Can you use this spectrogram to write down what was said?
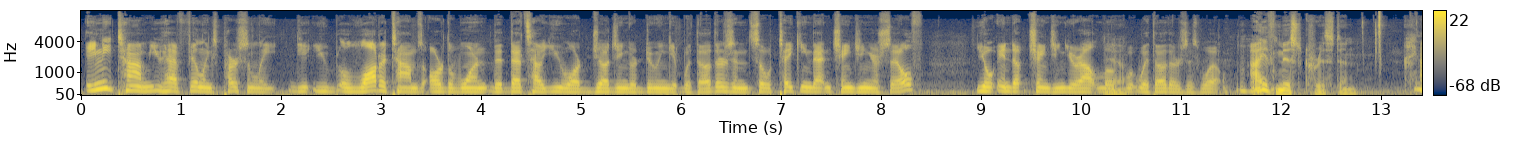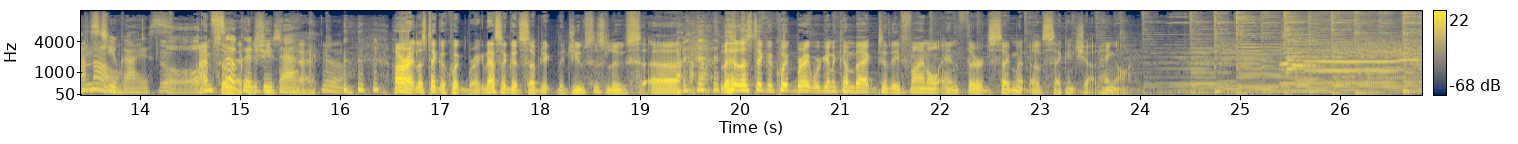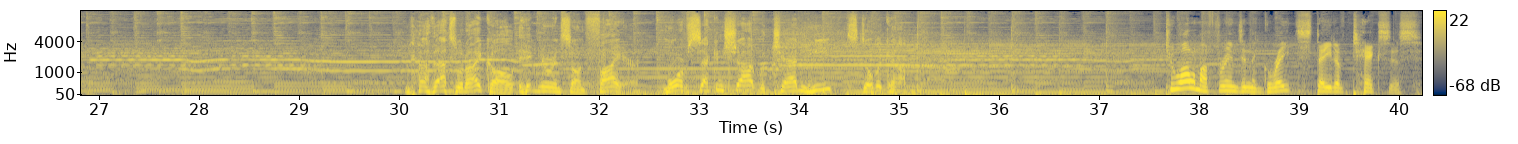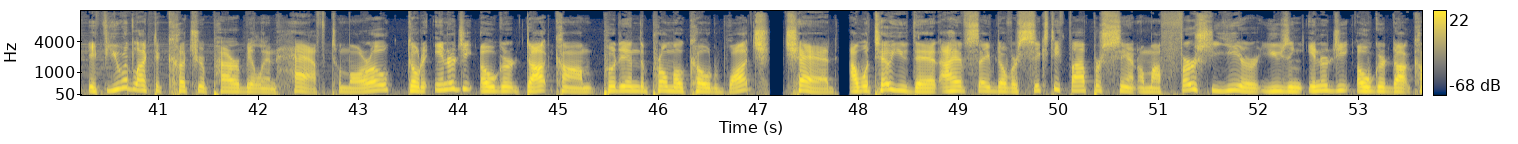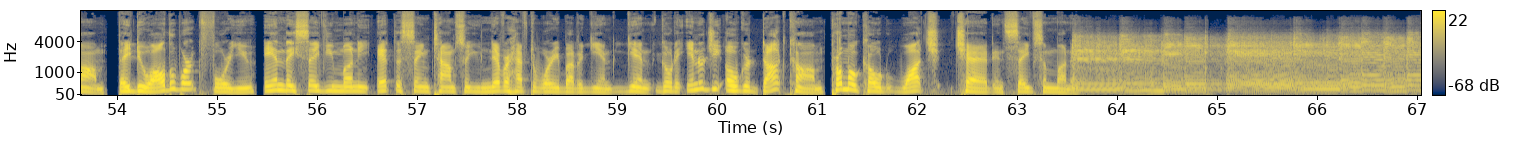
anytime you have feelings personally, you, you a lot of times are the one that that's how you are judging or doing it with others, and so taking that and changing yourself, you'll end up changing your outlook Yeah. w- with others as well. I've missed Kristen. I I missed you know. guys. I'm so, so happy good to be she's back. Yeah. All right, let's take a quick break. That's a good subject. The juice is loose. Uh, let- let's take a quick break. We're going to come back to the final and third segment of Second Shot. Hang on. Now that's what I call ignorance on fire. More of Second Shot with Chad and Heath still to come. To all of my friends in the great state of Texas, if you would like to cut your power bill in half tomorrow, go to energyogre.com, put in the promo code WATCHCHAD. I will tell you that I have saved over 65% on my first year using energyogre.com. They do all the work for you and they save you money at the same time so you never have to worry about it again. Again, go to energyogre.com, promo code WATCHCHAD and save some money.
